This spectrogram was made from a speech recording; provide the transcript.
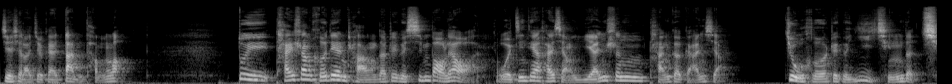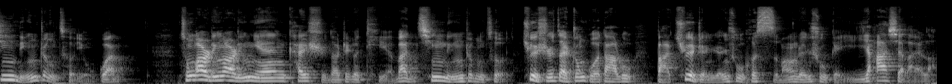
接下来就该蛋疼了。对台山核电厂的这个新爆料啊，我今天还想延伸谈个感想，就和这个疫情的清零政策有关。从二零二零年开始的这个铁腕清零政策，确实在中国大陆把确诊人数和死亡人数给压下来了，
